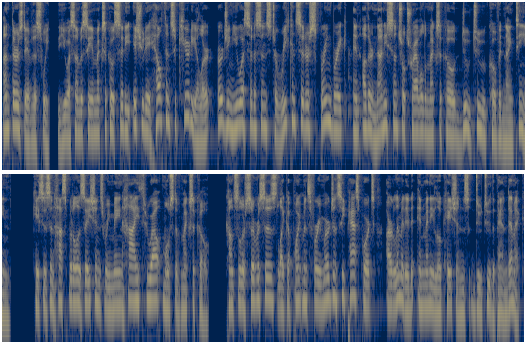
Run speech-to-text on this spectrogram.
On Thursday of this week, the U.S. Embassy in Mexico City issued a health and security alert urging U.S. citizens to reconsider spring break and other non essential travel to Mexico due to COVID 19. Cases and hospitalizations remain high throughout most of Mexico. Consular services, like appointments for emergency passports, are limited in many locations due to the pandemic.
